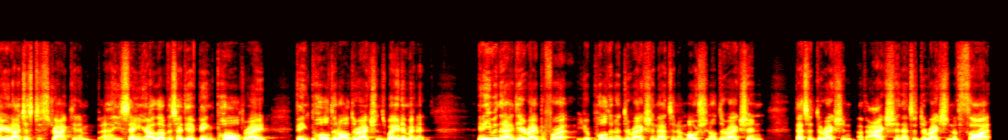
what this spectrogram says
right? You're not just distracted. And uh, he's saying here, I love this idea of being pulled, right? Being pulled in all directions. Wait a minute. And even that idea, right? Before you're pulled in a direction, that's an emotional direction. That's a direction of action. That's a direction of thought.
